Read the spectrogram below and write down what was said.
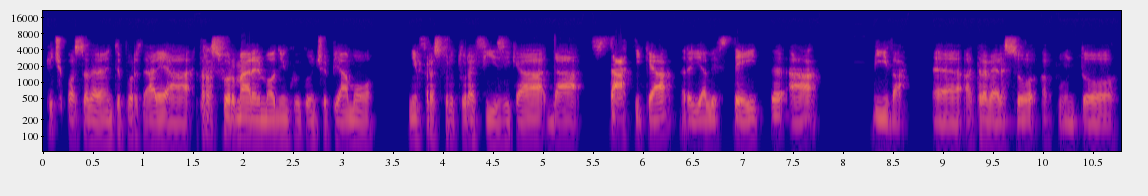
che ci possa veramente portare a trasformare il modo in cui concepiamo l'infrastruttura fisica da statica, real estate, a viva, eh, attraverso appunto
